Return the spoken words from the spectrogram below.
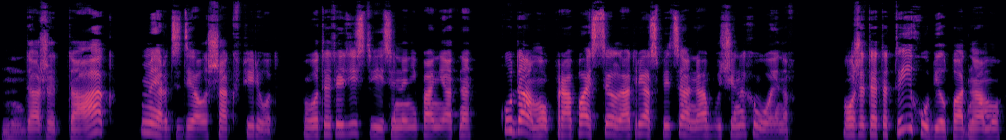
«Даже так?» Мерт сделал шаг вперед. «Вот это действительно непонятно. Куда мог пропасть целый отряд специально обученных воинов? Может, это ты их убил по одному,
